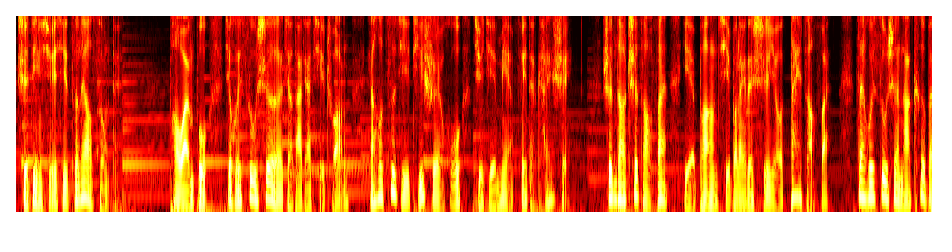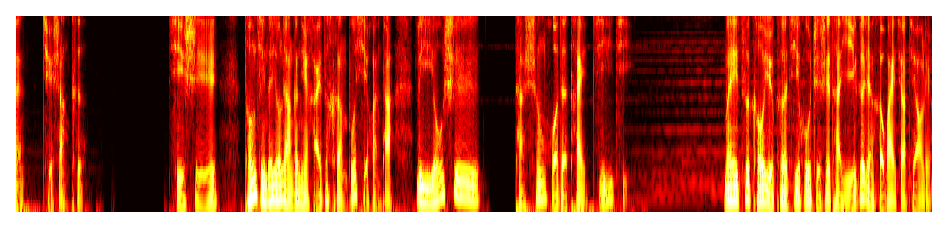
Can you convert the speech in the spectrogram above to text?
是订学习资料送的。跑完步就回宿舍叫大家起床，然后自己提水壶去接免费的开水，顺道吃早饭，也帮起不来的室友带早饭，再回宿舍拿课本去上课。其实，同寝的有两个女孩子很不喜欢他，理由是，他生活的太积极。每次口语课几乎只是他一个人和外教交流。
